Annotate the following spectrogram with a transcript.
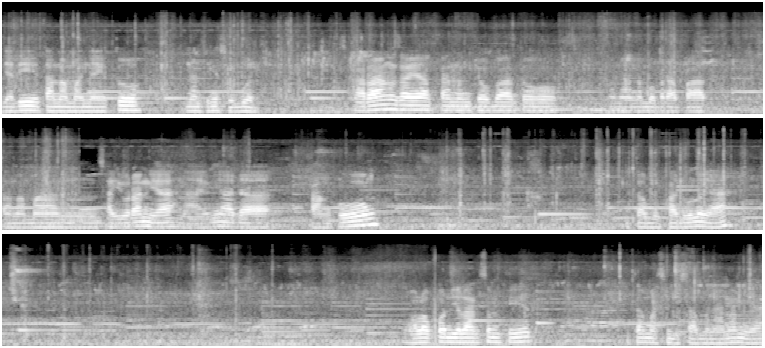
jadi tanamannya itu nantinya subur. Sekarang saya akan mencoba untuk menanam beberapa tanaman sayuran ya. Nah ini ada kangkung. Kita buka dulu ya. Walaupun di lahan sempit kita masih bisa menanam ya.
